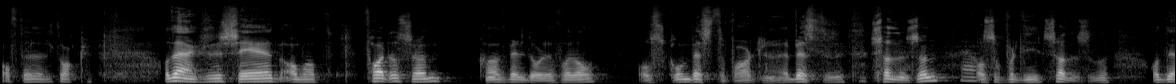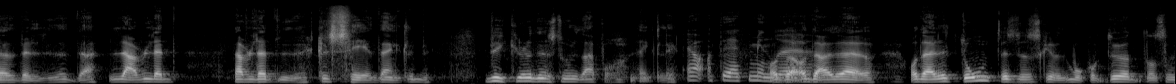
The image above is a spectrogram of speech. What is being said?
ofte litt vakre. Og det er en klisjé om at far og sønn kan ha et veldig dårlig forhold. Og så kom bestefaren, beste sønnesønn, ja. og så for de sønnesønnene. Og det er veldig det er, vel det, det er vel den klisjeen det egentlig bygger den historien der på, egentlig. Ja, at det er et mindre... Og det, og det, er, det er, og det er, litt dumt hvis du har skrevet en bok om døden og så,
